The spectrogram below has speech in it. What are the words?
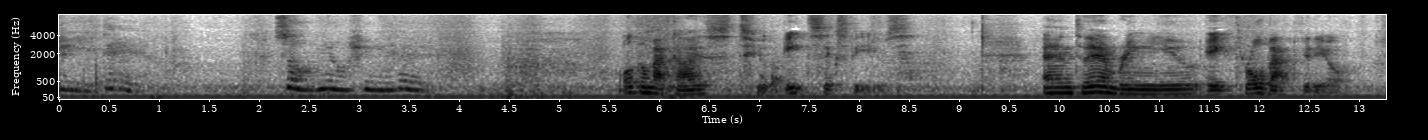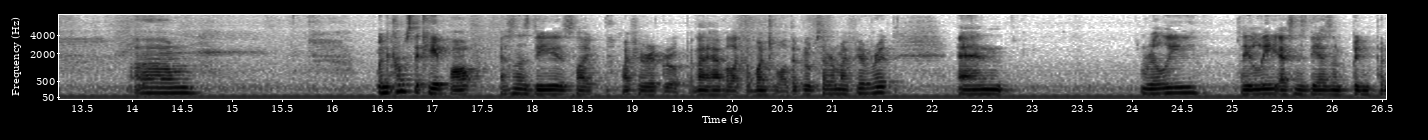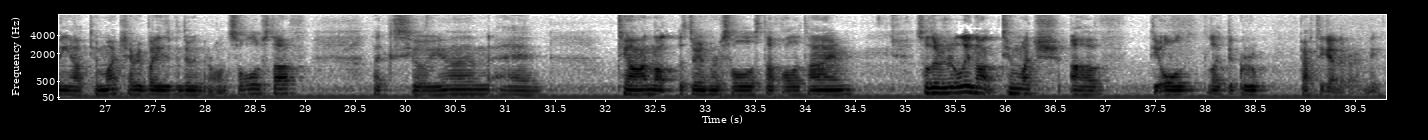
Yoshide. So Yoshide. Welcome back, guys, to 8 Six Thieves. And today I'm bringing you a throwback video. Um, when it comes to K-pop, SNSD is like my favorite group, and I have like a bunch of other groups that are my favorite. And really, lately SNSD hasn't been putting out too much. Everybody's been doing their own solo stuff, like Seoyeon and Tian is doing her solo stuff all the time. So there's really not too much of the old like the group back together. I think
